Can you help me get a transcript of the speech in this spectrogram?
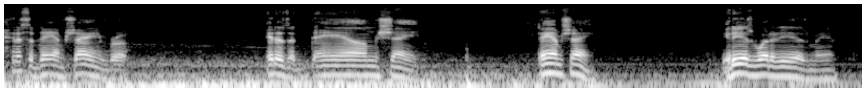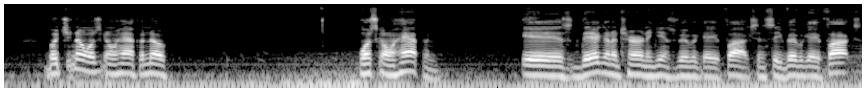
And it's a damn shame, bro. It is a damn shame. Damn shame. It is what it is, man. But you know what's going to happen, though? What's going to happen is they're going to turn against Vivica Fox and see Vivica Fox,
